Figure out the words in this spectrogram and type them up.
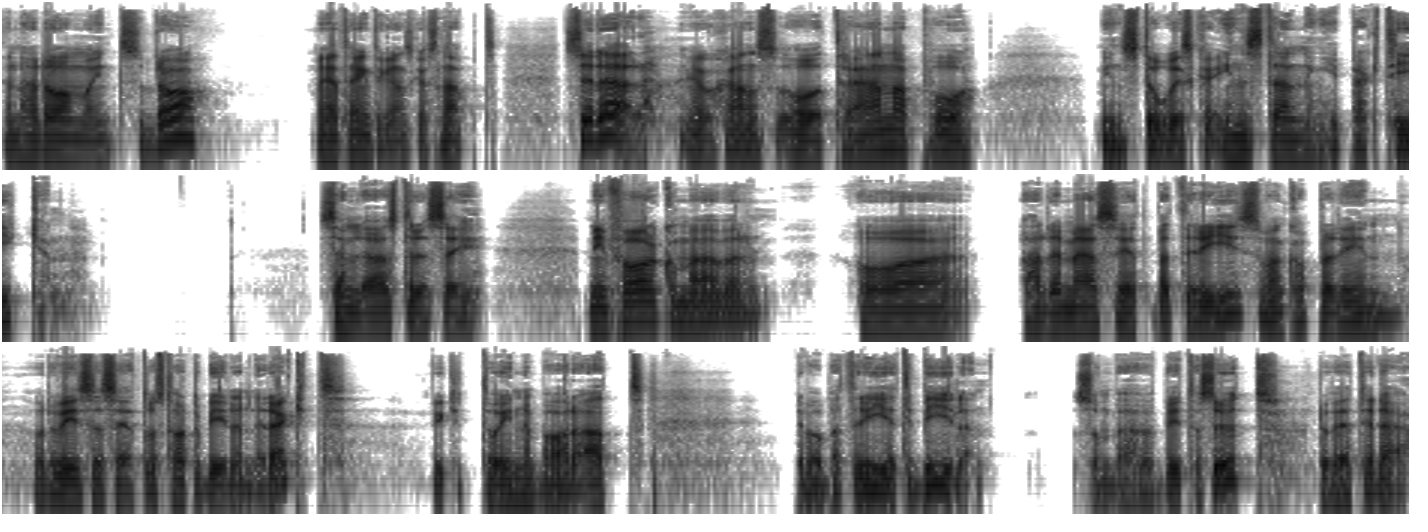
Den här dagen var inte så bra. Men jag tänkte ganska snabbt. Se där, en chans att träna på min stoiska inställning i praktiken. Sen löste det sig. Min far kom över och hade med sig ett batteri som han kopplade in. Och det visade sig att då startade bilen direkt. Vilket då innebar att det var batteriet i bilen som behöver bytas ut. Då vet jag det.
